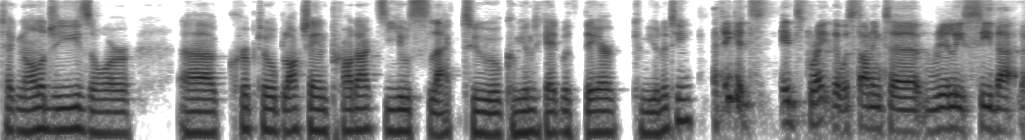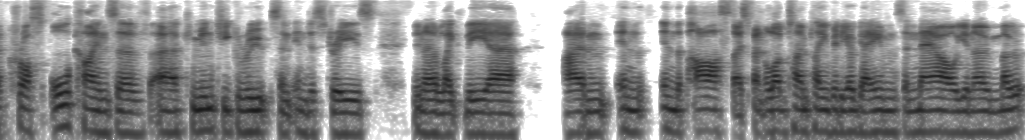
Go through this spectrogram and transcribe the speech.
technologies or uh, crypto blockchain products use Slack to communicate with their community? I think it's it's great that we're starting to really see that across all kinds of uh, community groups and industries. You know, like the uh, I'm in in the past I spent a lot of time playing video games, and now you know mo-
